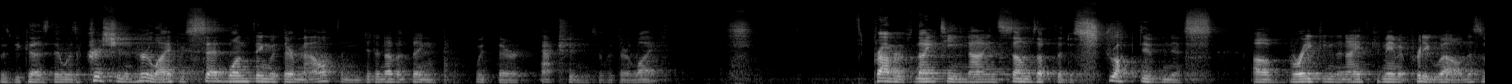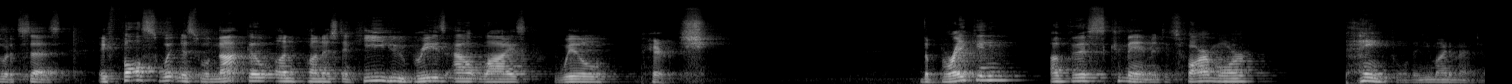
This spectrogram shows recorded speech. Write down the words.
was because there was a Christian in her life who said one thing with their mouth and did another thing with their actions or with their life. Proverbs 19:9 sums up the destructiveness of breaking the ninth commandment pretty well. And this is what it says A false witness will not go unpunished, and he who breathes out lies will perish. The breaking of this commandment is far more painful than you might imagine.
